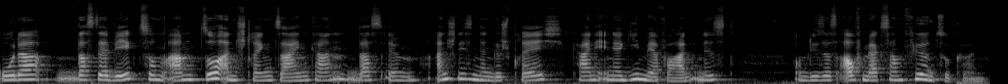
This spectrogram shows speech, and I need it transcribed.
Oder dass der Weg zum Amt so anstrengend sein kann, dass im anschließenden Gespräch keine Energie mehr vorhanden ist, um dieses aufmerksam führen zu können.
